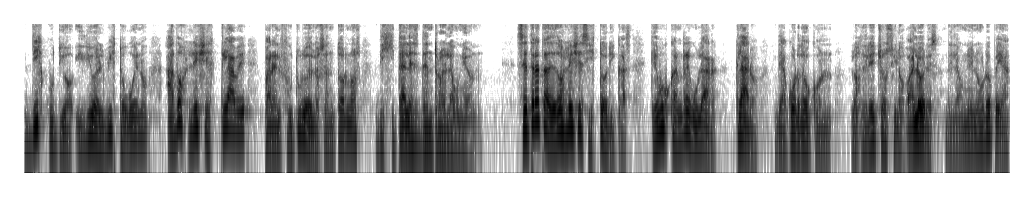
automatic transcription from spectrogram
discutió y dio el visto bueno a dos leyes clave para el futuro de los entornos digitales dentro de la Unión. Se trata de dos leyes históricas que buscan regular, claro, de acuerdo con los derechos y los valores de la Unión Europea,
